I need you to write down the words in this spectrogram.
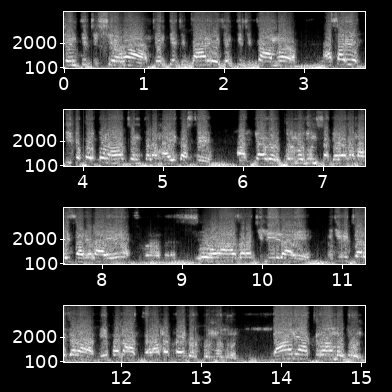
जनतेची सेवा जनतेची कार्य जनतेची कामं असा व्यक्ती करतो ना जनतेला माहीत असते. अख्ख्या वर्तुळ मधून सगळ्यांना माहीत झालेला आहे. सोळा हजाराची लीड आहे. म्हणजे विचार करा मी पण अकरा मत नाही वर्तुळ मधून दहा आणि अकरा मधून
